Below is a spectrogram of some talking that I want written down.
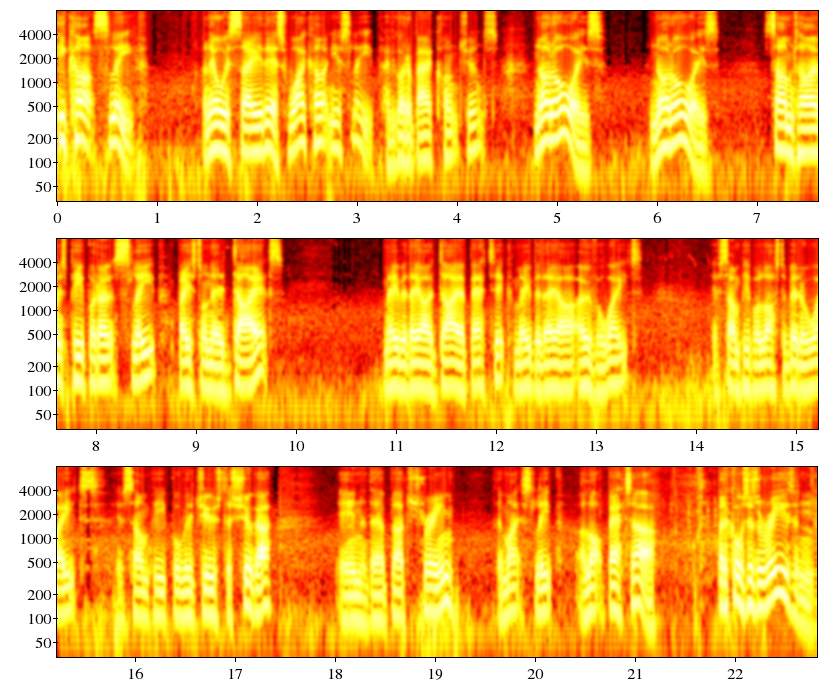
He can't sleep. And they always say this why can't you sleep? Have you got a bad conscience? Not always. Not always. Sometimes people don't sleep based on their diet. Maybe they are diabetic, maybe they are overweight. If some people lost a bit of weight, if some people reduced the sugar in their bloodstream, they might sleep a lot better. But of course, there's a reason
